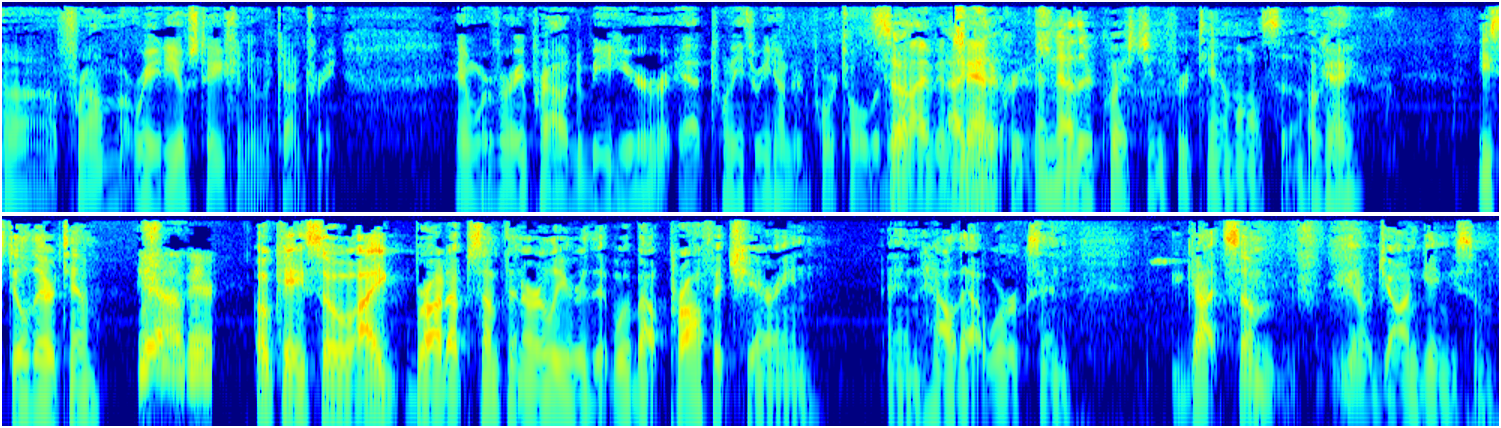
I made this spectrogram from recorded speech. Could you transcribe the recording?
uh, from radio station in the country. And we're very proud to be here at 2300 Portola So Drive in I Santa got Cruz. Another question for Tim also. Okay. You still there, Tim? Yeah, I'm here. Okay, so I brought up something earlier that about profit sharing and how that works, and got some, you know, John gave me some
